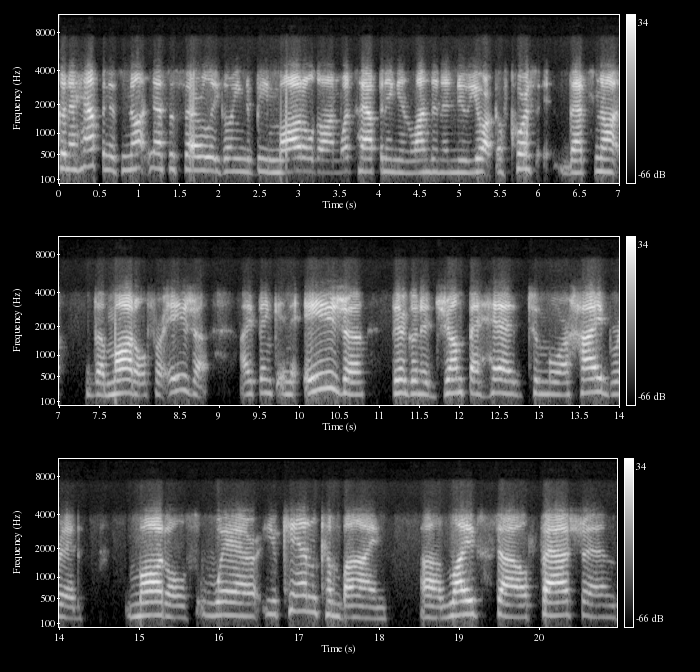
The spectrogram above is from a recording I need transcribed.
going to happen is not necessarily going to be modeled on what's happening in London and New York. Of course, that's not the model for Asia. I think in Asia they're going to jump ahead to more hybrid models where you can combine uh, lifestyle, fashion,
